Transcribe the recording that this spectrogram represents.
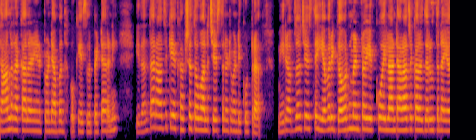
చాలా రకాలైనటువంటి అబద్ధపు కేసులు పెట్టారని ఇదంతా రాజకీయ కక్షతో వాళ్ళు చేస్తున్నటువంటి కుట్ర. మీరు అబ్జర్వ్ చేస్తే ఎవరి గవర్నమెంట్లో ఎక్కువ ఇలాంటి అరాచకాలు జరుగుతున్నాయో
